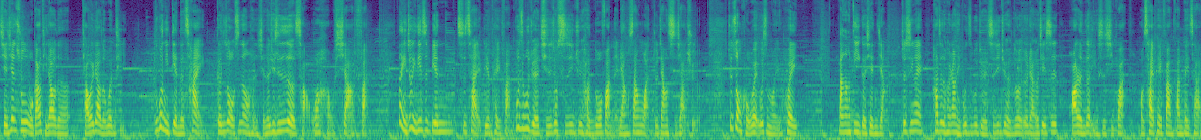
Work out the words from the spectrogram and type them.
显现出我刚刚提到的调味料的问题。如果你点的菜跟肉是那种很咸的，尤其是热炒，哇，好下饭，那你就一定是边吃菜边配饭，不知不觉其实就吃进去很多饭呢，两三碗就这样吃下去了。就重口味为什么会刚刚第一个先讲，就是因为它真的会让你不知不觉吃进去很多的热量，尤其是华人的饮食习惯，好菜配饭，饭配菜，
